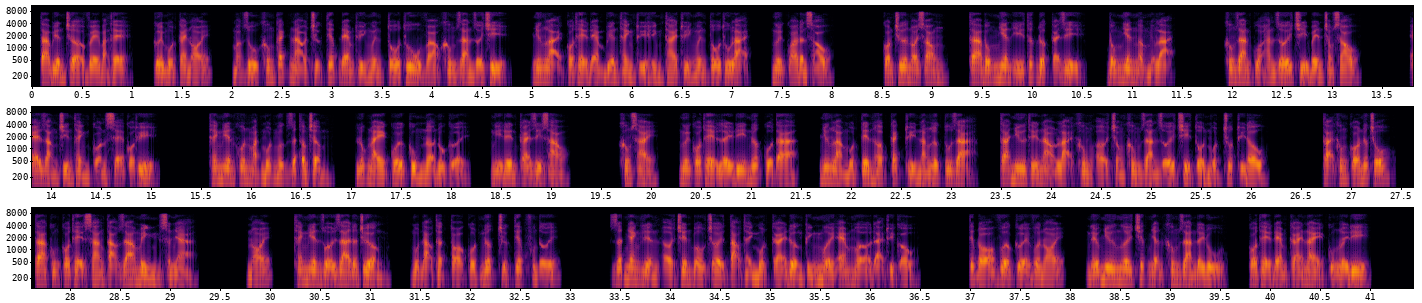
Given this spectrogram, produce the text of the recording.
Ta biến trở về bản thể cười một cái nói mặc dù không cách nào trực tiếp đem thủy nguyên tố thu vào không gian giới chỉ nhưng lại có thể đem biến thành thủy hình thái thủy nguyên tố thu lại ngươi quá đần sáu còn chưa nói xong ta bỗng nhiên ý thức được cái gì bỗng nhiên ngậm miệng lại. Không gian của hắn giới chỉ bên trong sáu e rằng chín thành còn sẽ có thủy. Thanh niên khuôn mặt một mực rất âm trầm lúc này cuối cùng nợ nụ cười nghĩ đến cái gì sao? Không sai ngươi có thể lấy đi nước của ta nhưng là một tên hợp cách thủy năng lực tu giả ta như thế nào lại không ở trong không gian giới chỉ tồn một chút thủy đâu? Tại không có nước chỗ, ta cũng có thể sáng tạo ra mình sân nhà. Nói, thanh niên dội ra đơn trưởng, một đạo thật to cột nước trực tiếp phun tới. Rất nhanh liền ở trên bầu trời tạo thành một cái đường kính 10 m đại thủy cầu. Tiếp đó vừa cười vừa nói, nếu như ngươi chấp nhận không gian đầy đủ, có thể đem cái này cũng lấy đi.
